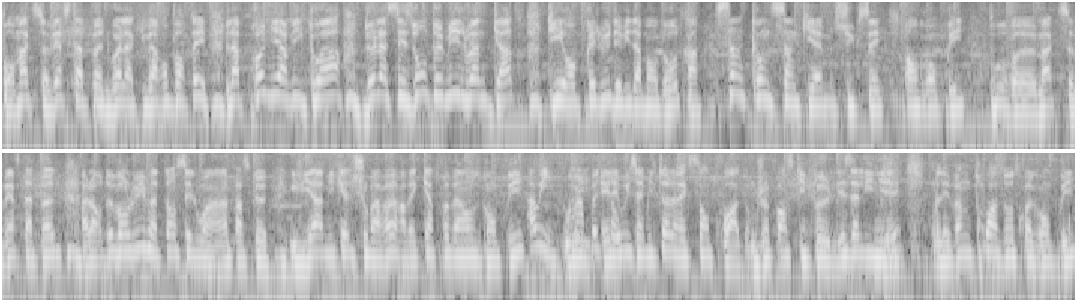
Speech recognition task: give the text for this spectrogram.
pour Max Verstappen, voilà, qui va remporter la première victoire de la saison 2024, qui en prélude évidemment d'autres. hein. 55e succès en Grand Prix pour euh, Max Verstappen. Alors devant lui, maintenant c'est loin, hein, parce que il y a Michael Schumacher avec 91 Grands Prix. Ah oui, Oui, et. Lewis Hamilton avec 103. Donc je pense qu'il peut les aligner, les 23 autres Grands Prix,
